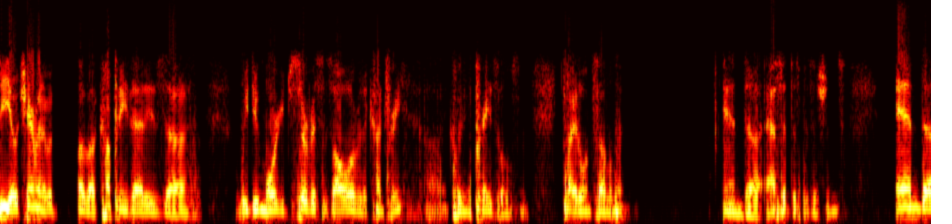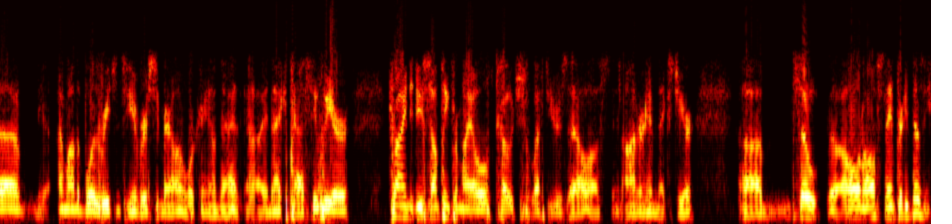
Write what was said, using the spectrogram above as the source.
CEO, chairman of a of a company that is uh, we do mortgage services all over the country, uh, including appraisals, and title and settlement, and uh, asset dispositions. And uh, I'm on the board of the Regents University of Maryland, working on that. Uh, in that capacity, we are trying to do something for my old coach, Lefty Driesell, and honor him next year. Um, so, uh, all in all, staying pretty busy.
